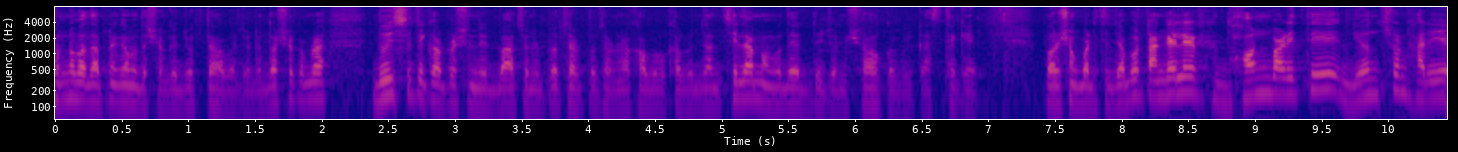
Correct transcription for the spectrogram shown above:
ধন্যবাদ আপনাকে আমাদের সঙ্গে যুক্ত হওয়ার জন্য। দর্শক, আমরা দুই সিটি কর্পোরেশন নির্বাচনের প্রচার প্রচারণার খবর খবর জানছিলাম আমাদের দুজন সহকর্মীর কাছ থেকে। পরে সংবাদিতে যাব। টাঙ্গাইলের ধনবাড়িতে নিয়ন্ত্রণ হারিয়ে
